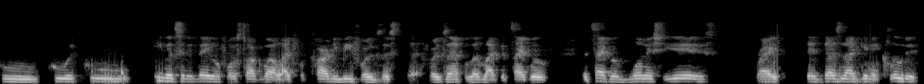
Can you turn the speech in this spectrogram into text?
who who who even to the day when folks talk about like for Cardi B for exist for example of like the type of the type of woman she is, right? That does not get included.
